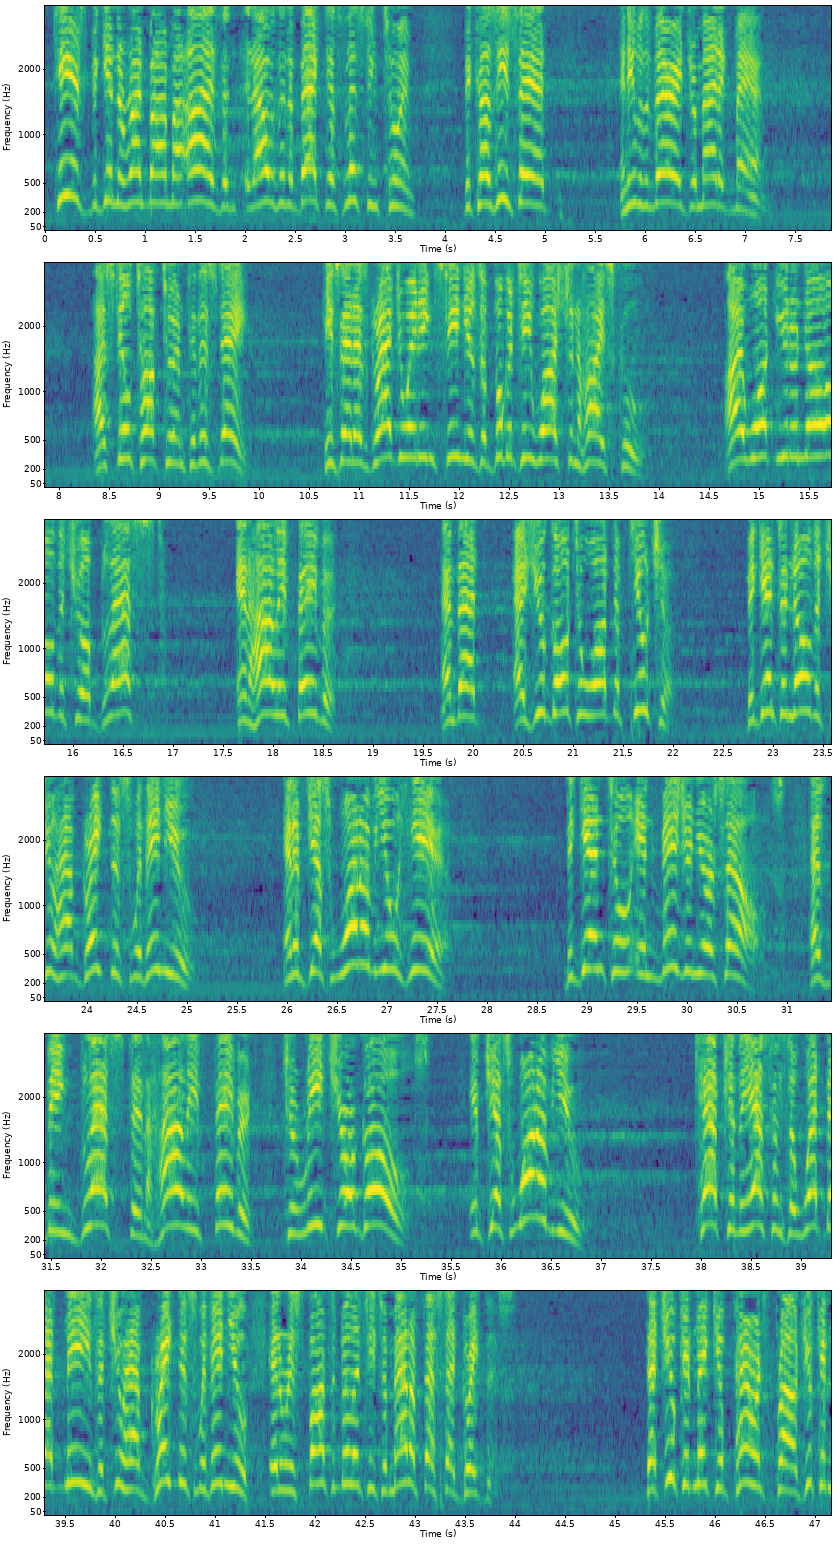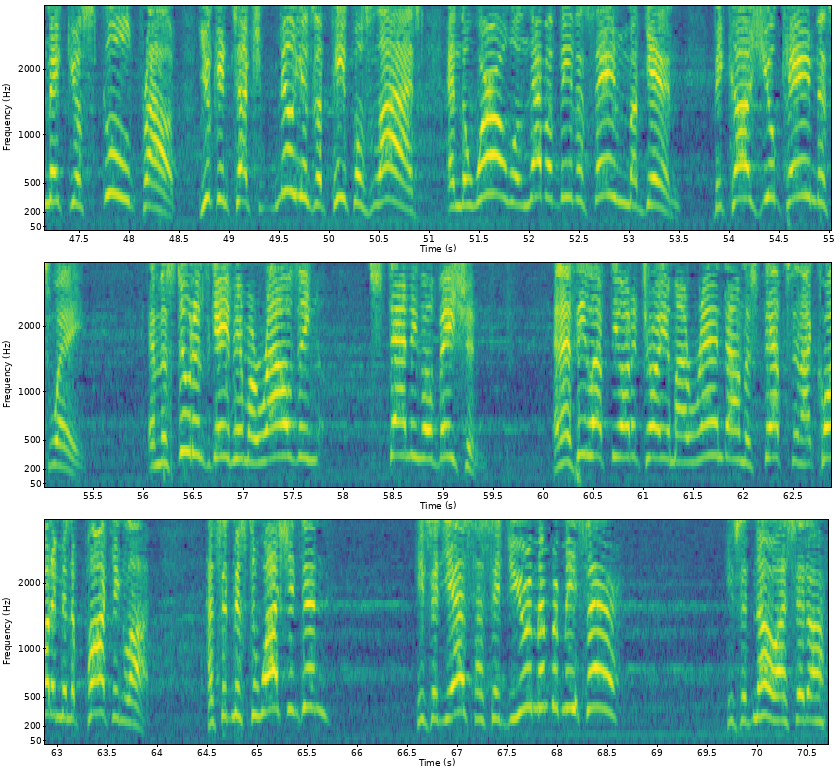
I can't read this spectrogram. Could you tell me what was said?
Tears began to run by my eyes, and, and I was in the back just listening to him because he said, and he was a very dramatic man. I still talk to him to this day. He said, as graduating seniors of Booker T. Washington High School, I want you to know that you're blessed and highly favored. And that as you go toward the future, begin to know that you have greatness within you. And if just one of you here begin to envision yourselves as being blessed and highly favored to reach your goals, if just one of you capture the essence of what that means, that you have greatness within you and a responsibility to manifest that greatness, that you can make your parents proud, you can make your school proud, you can touch millions of people's lives, and the world will never be the same again because you came this way. And the students gave him a rousing standing ovation. And as he left the auditorium, I ran down the steps and I caught him in the parking lot. I said, Mr. Washington? He said, yes. I said, do you remember me, sir? He said, no. I said, uh,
